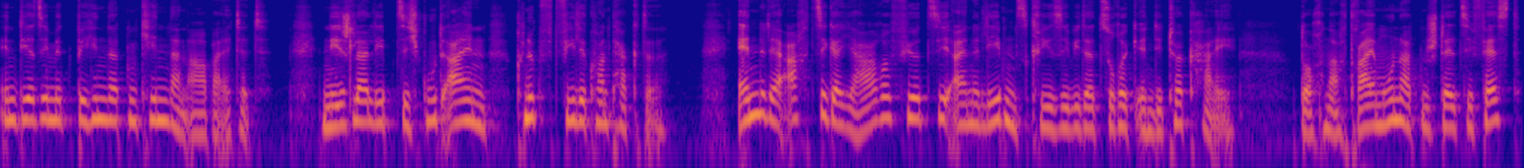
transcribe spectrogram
in der sie mit behinderten Kindern arbeitet. Nejla lebt sich gut ein, knüpft viele Kontakte. Ende der 80er Jahre führt sie eine Lebenskrise wieder zurück in die Türkei. Doch nach drei Monaten stellt sie fest,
